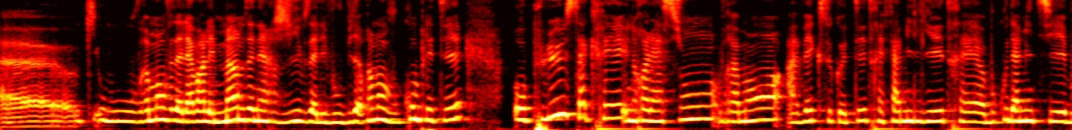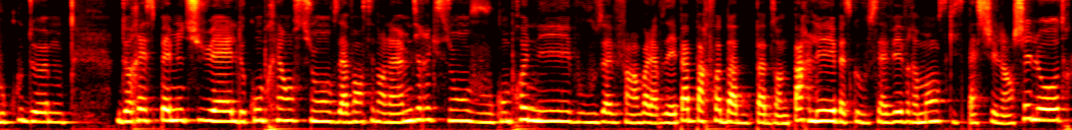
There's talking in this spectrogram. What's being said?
euh, où vraiment vous allez avoir les mêmes énergies, vous allez vous vraiment vous compléter. Au plus ça crée une relation vraiment avec ce côté très familier, très beaucoup d'amitié, beaucoup de de respect mutuel, de compréhension, vous avancez dans la même direction, vous vous comprenez, vous, vous avez, enfin voilà, vous n'avez pas parfois pas, besoin de parler parce que vous savez vraiment ce qui se passe chez l'un chez l'autre.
